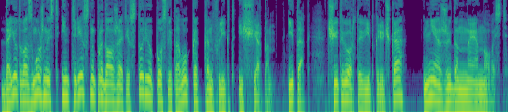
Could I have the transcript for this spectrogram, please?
дает возможность интересно продолжать историю после того, как конфликт исчерпан. Итак, четвертый вид крючка — неожиданная новость.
